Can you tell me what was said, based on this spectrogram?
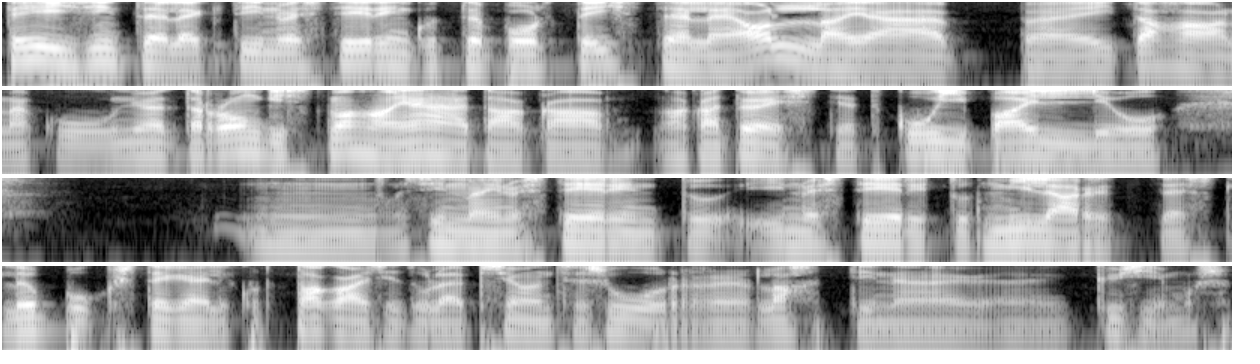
tehisintellekti investeeringute poolt teistele alla jääb, ei taha nagu nii-öelda rongist maha jääda, aga, aga tõesti, et kui palju mm, sinna investeerindu-, investeeritud miljarditest lõpuks tegelikult tagasi tuleb, see on see suur lahtine äh, küsimus.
